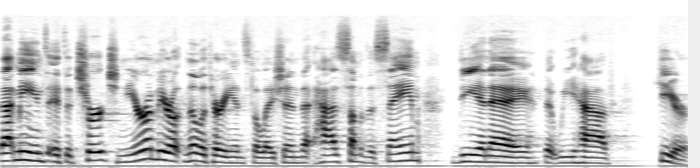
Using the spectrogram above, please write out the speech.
that means it's a church near a military installation that has some of the same DNA that we have here.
